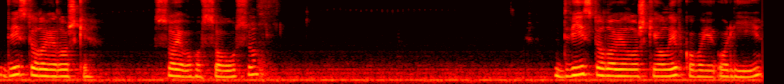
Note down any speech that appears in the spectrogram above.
Дві столові ложки соєвого соусу. Дві столові ложки оливкової олії.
